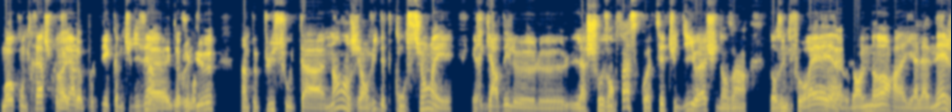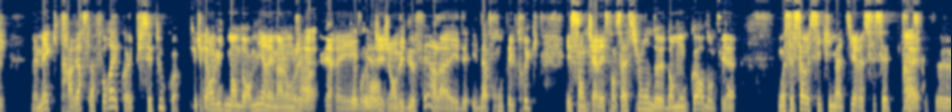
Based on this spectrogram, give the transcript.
Moi au contraire je préfère le côté comme tu disais un peu rugueux un peu plus où t'as non j'ai envie d'être conscient et, et regarder le, le, la chose en face quoi. Tu sais tu te dis ouais je suis dans un dans une forêt euh, dans le nord il y a la neige. Mais mec il traverse la forêt quoi et puis c'est tout quoi. J'ai pas envie de m'endormir et m'allonger par terre et voyager. J'ai envie de le faire là et d'affronter le truc et sentir les sensations de, dans mon corps. Donc euh, moi c'est ça aussi qui m'attire et c'est cette ce,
